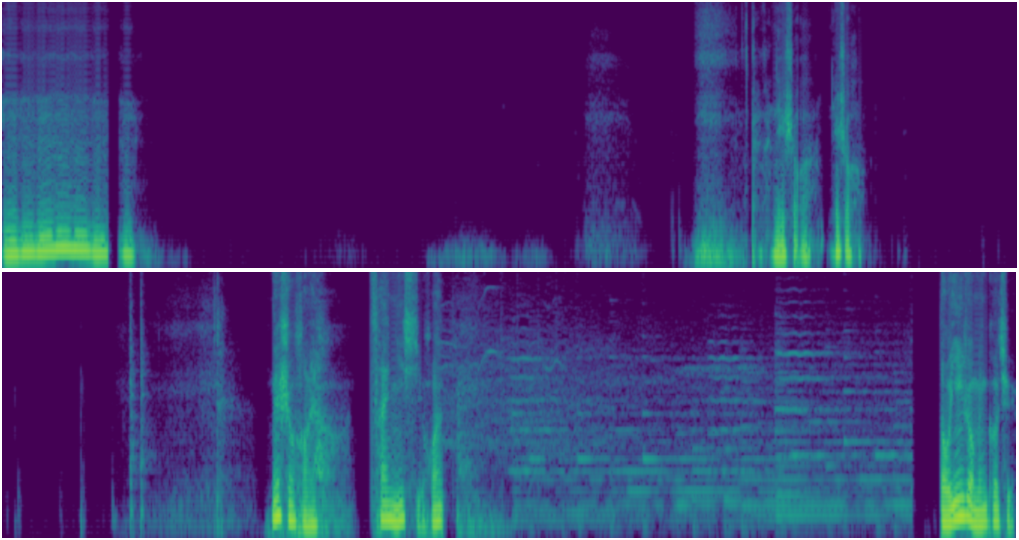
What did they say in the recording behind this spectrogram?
嗯哼哼哼哼哼哼。哪首啊？哪首好？哪首好呀？猜你喜欢。抖音热门歌曲，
